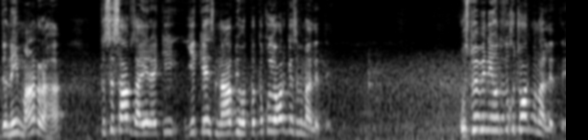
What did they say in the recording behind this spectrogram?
जो नहीं मान रहा तो उससे साफ़ ज़ाहिर है कि ये केस ना भी होता तो कोई और केस बना लेते। उसमें भी नहीं होता तो कुछ और बना लेते,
